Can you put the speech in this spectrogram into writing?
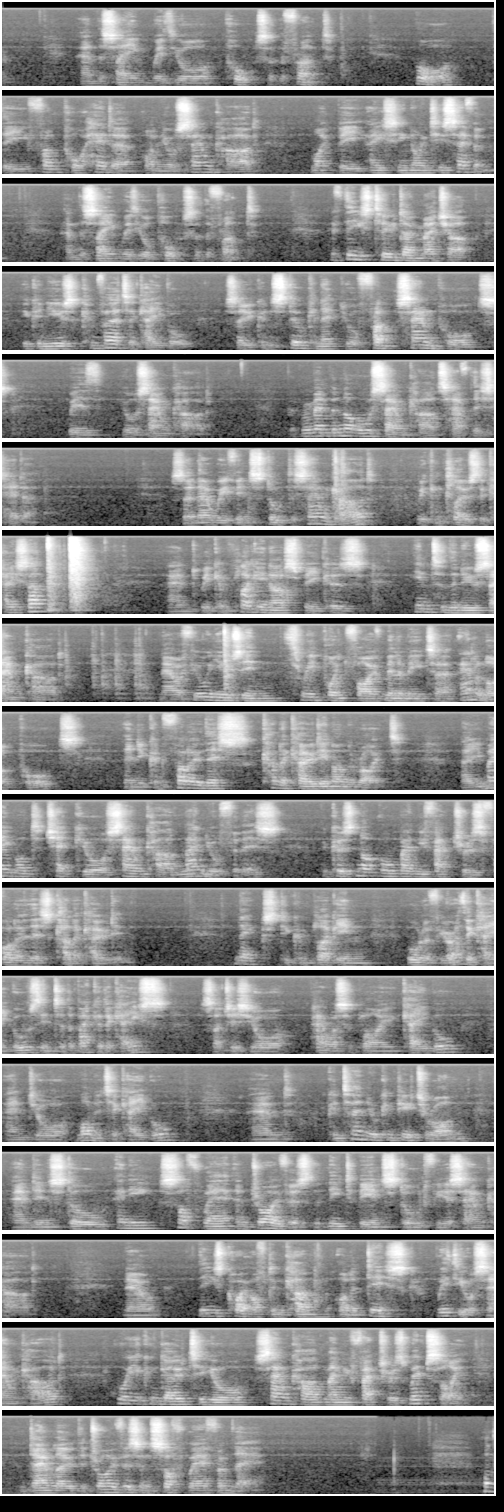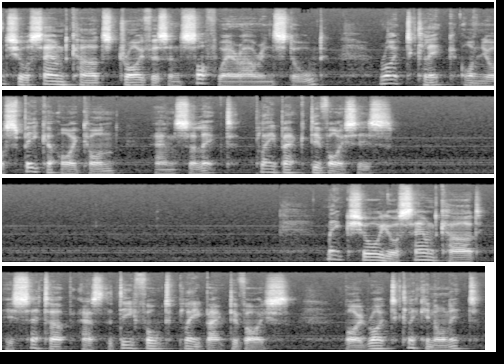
and the same with your ports at the front. Or the front port header on your sound card might be AC97 and the same with your ports at the front. If these two don't match up, you can use a converter cable so you can still connect your front sound ports with your sound card. But remember not all sound cards have this header. So now we've installed the sound card, we can close the case up and we can plug in our speakers into the new sound card. Now if you're using 3.5mm analog ports then you can follow this colour coding on the right. Now you may want to check your sound card manual for this because not all manufacturers follow this colour coding. Next you can plug in all of your other cables into the back of the case such as your power supply cable and your monitor cable and you can turn your computer on and install any software and drivers that need to be installed for your sound card. Now these quite often come on a disc with your sound card or you can go to your sound card manufacturer's website and download the drivers and software from there. Once your sound card's drivers and software are installed, right click on your speaker icon and select Playback Devices. Make sure your sound card is set up as the default playback device by right clicking on it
